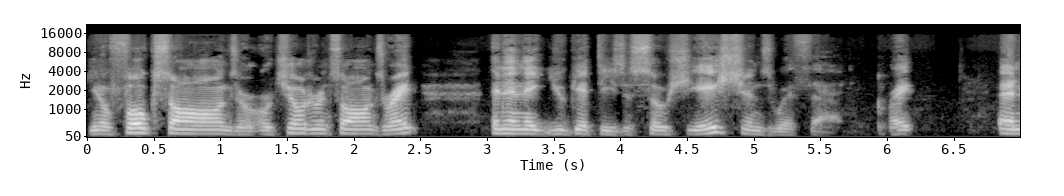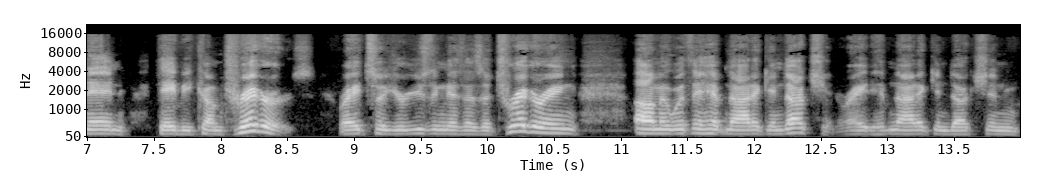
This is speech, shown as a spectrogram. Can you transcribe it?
you know folk songs or, or children's songs right? And then they you get these associations with that right? And then they become triggers right? So you're using this as a triggering um, and with the hypnotic induction right? Hypnotic induction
